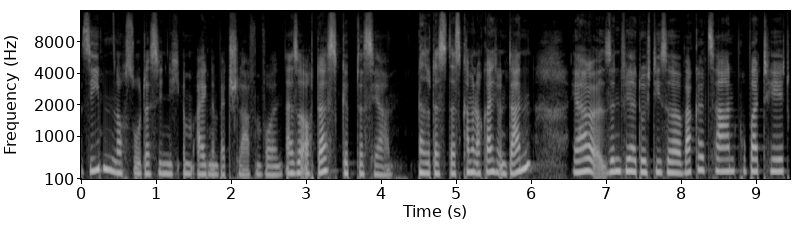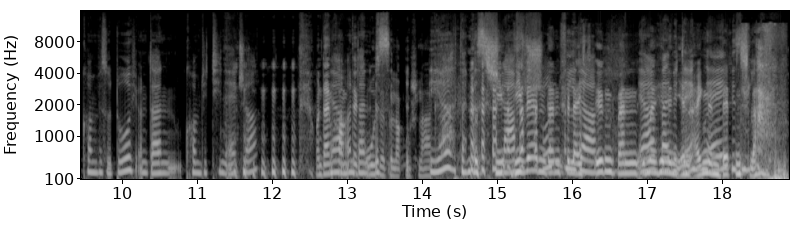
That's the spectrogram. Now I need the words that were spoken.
sieben noch so, dass sie nicht im eigenen Bett schlafen wollen. Also auch das gibt es ja. Also das, das kann man auch gar nicht. Und dann, ja, sind wir durch diese Wackelzahnpubertät, kommen wir so durch und dann kommen die Teenager. und dann ja, kommt und der dann große ist, Glockenschlag. Ja, dann ist Schlaf Die, die werden dann vielleicht wieder. irgendwann ja, immerhin in ihren denken, eigenen ey, Betten schlafen.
